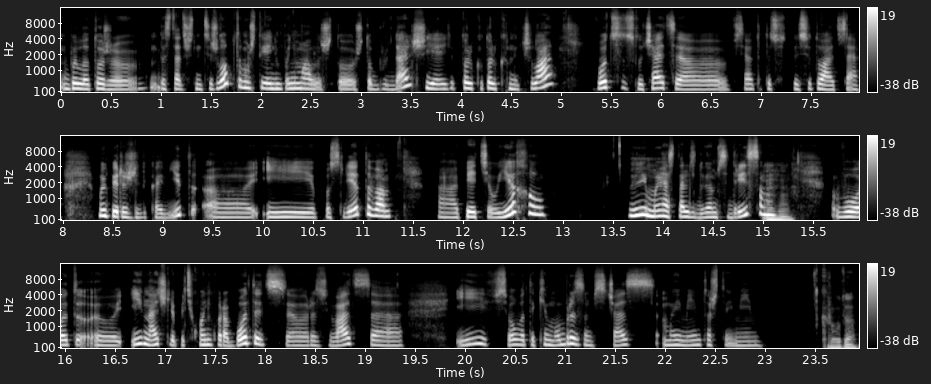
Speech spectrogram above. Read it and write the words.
было тоже достаточно тяжело, потому что я не понимала, что, что будет дальше. Я только-только начала, вот случается э, вся вот эта си- ситуация. Мы пережили ковид, а, и после этого а, Петя уехал, ну и мы остались вдвоем с Идрисом, Мгм. вот, э, и начали потихоньку работать, э, развиваться, и все вот таким образом сейчас мы имеем то, что имеем. Круто.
